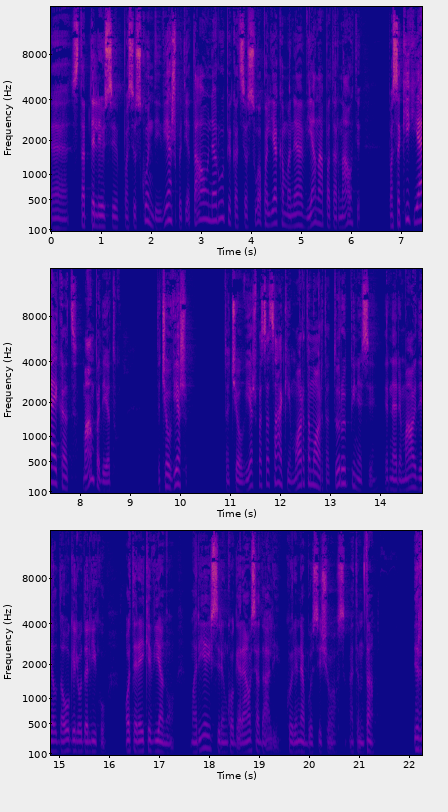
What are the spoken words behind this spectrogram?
staptelėjusi pasiskundė viešpatie, tau nerūpi, kad sesuo palieka mane vieną patarnauti. Pasakyk jai, kad man padėtų. Tačiau, vieš, tačiau viešpas atsakė, Morta, Morta, tu rūpinėsi ir nerimauji dėl daugelio dalykų, o tai reikia vieno. Marija išsirinko geriausią dalį, kuri nebus iš jos atimta. Ir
